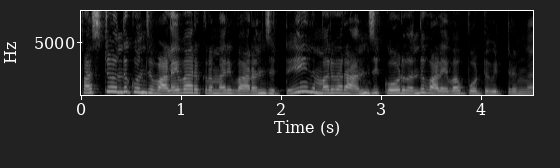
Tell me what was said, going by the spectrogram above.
ஃபஸ்ட்டு வந்து கொஞ்சம் வளைவாக இருக்கிற மாதிரி வரைஞ்சிட்டு இந்த மாதிரி ஒரு அஞ்சு கோடு வந்து வளைவாக போட்டு விட்டுருங்க.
